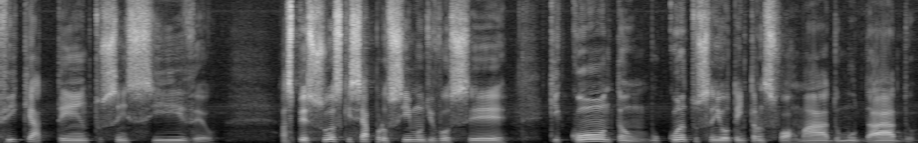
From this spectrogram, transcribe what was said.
Fique atento, sensível. As pessoas que se aproximam de você, que contam o quanto o Senhor tem transformado, mudado,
